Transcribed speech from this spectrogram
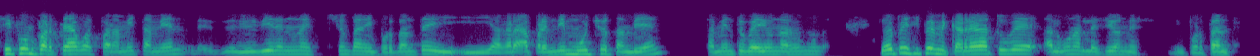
sí fue un parteaguas para mí también eh, vivir en una institución tan importante y, aprendí mucho también. También tuve ahí Yo al principio de mi carrera tuve algunas lesiones importantes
